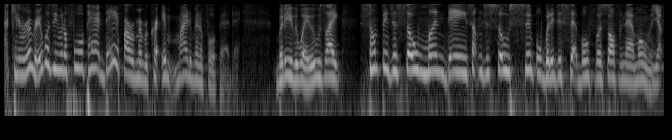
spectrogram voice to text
I can't remember. It wasn't even a full pad day, if I remember correct. It might have been a full pad day. But either way, it was like something just so mundane, something just so simple, but it just set both of us off in that moment. Yep.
